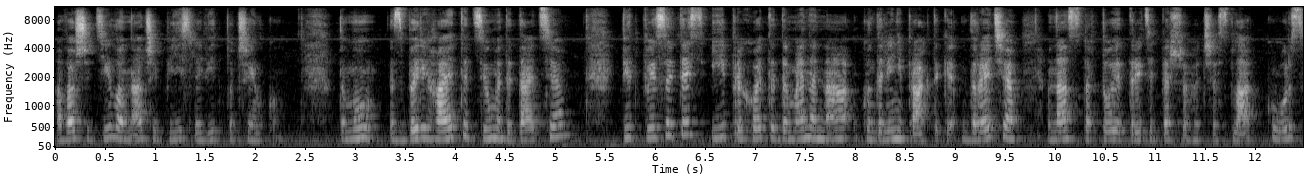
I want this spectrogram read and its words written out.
а ваше тіло, наче після відпочинку. Тому зберігайте цю медитацію, підписуйтесь і приходьте до мене на кундаліні практики. До речі, у нас стартує 31 числа курс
